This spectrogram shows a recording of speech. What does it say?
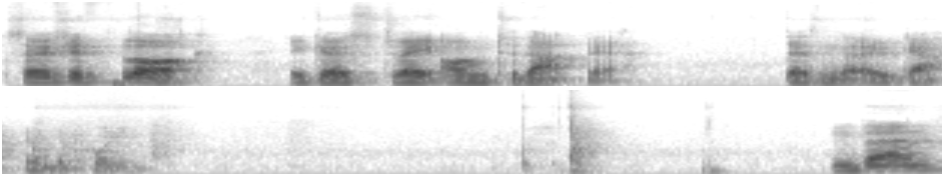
So if you look, it goes straight onto that bit. There's no gap in between. And then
